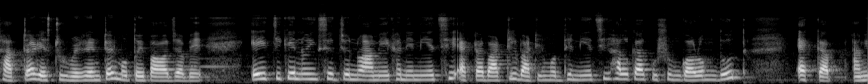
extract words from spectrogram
স্বাদটা রেস্টুরেন্টের মতোই পাওয়া যাবে। এই চিকেন উইংসের জন্য আমি এখানে নিয়েছি একটা বাটি। বাটির মধ্যে নিয়েছি হালকা কুসুম গরম দুধ এক কাপ। আমি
